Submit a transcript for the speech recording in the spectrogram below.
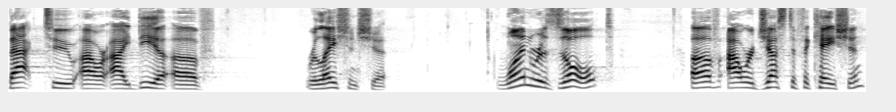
Back to our idea of relationship. One result of our justification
